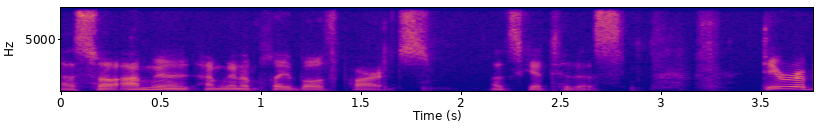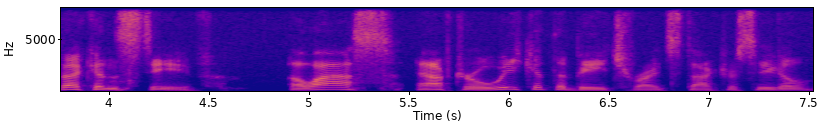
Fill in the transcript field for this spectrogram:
Uh, so I'm gonna I'm gonna play both parts. Let's get to this. Dear Rebecca and Steve, alas, after a week at the beach, writes Dr. Siegel,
